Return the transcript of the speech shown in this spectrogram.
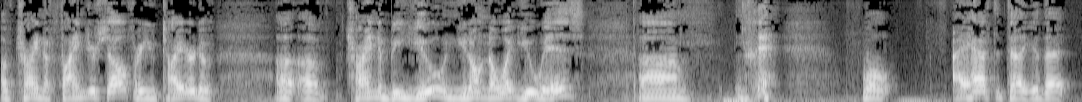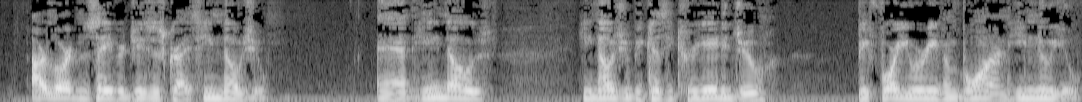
of trying to find yourself? Are you tired of uh, of trying to be you and you don't know what you is? Um, well, I have to tell you that our Lord and Savior Jesus Christ, He knows you, and He knows He knows you because He created you before you were even born. He knew you,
